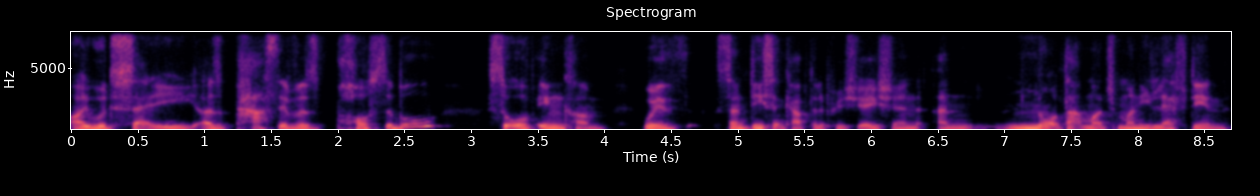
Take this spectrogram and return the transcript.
I would say, as passive as possible sort of income with some decent capital appreciation and not that much money left in.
